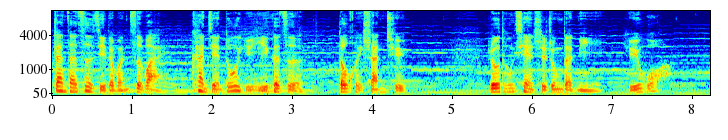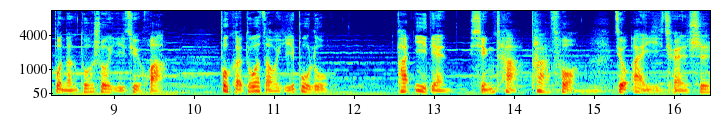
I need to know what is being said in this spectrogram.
站在自己的文字外，看见多余一个字，都会删去。如同现实中的你与我，不能多说一句话，不可多走一步路，怕一点行差踏错，就爱意全失。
